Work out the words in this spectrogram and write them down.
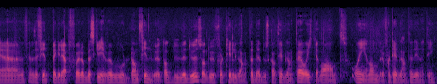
er et fint begrep for å beskrive hvordan finner vi ut at du er du, så du får tilgang til det du skal ha tilgang til, og ikke noe annet. Og ingen andre får tilgang til dine ting.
